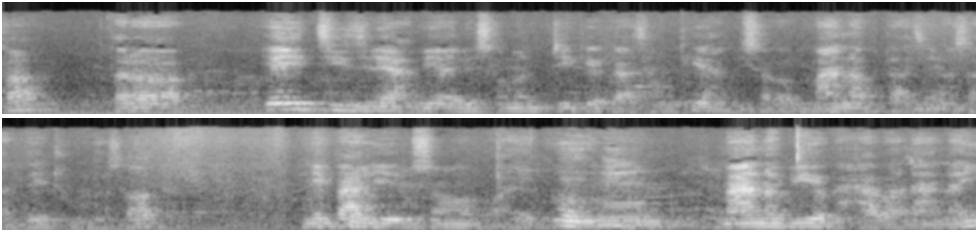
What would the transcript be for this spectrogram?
छ। तर यही चिजले हामी अहिलेसम्म टिकेका छौँ कि हामीसँग मानवता चाहिँ असाध्यै ठुलो छ। नेपालीहरूसँग भएको मानवीय भावना नै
